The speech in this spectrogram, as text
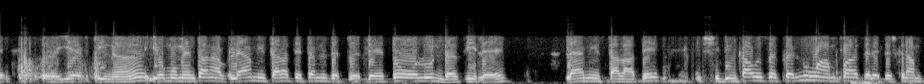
uh, ieftină. Eu momentan le-am instalat de, de, de două luni de zile le-am instalate și din cauza că nu am fazele, deci când am,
